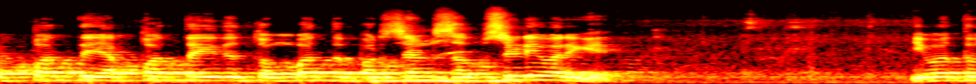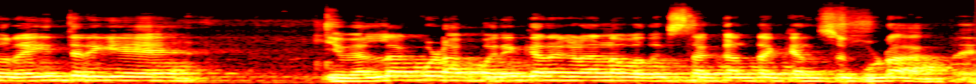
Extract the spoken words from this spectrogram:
ಎಪ್ಪತ್ತು, ಎಪ್ಪತ್ತೈದು, ತೊಂಬತ್ತು ಪರ್ಸೆಂಟ್ ಸಬ್ಸಿಡಿವರೆಗೆ ಇವತ್ತು ರೈತರಿಗೆ ಇವೆಲ್ಲ ಕೂಡ ಪರಿಕರಗಳನ್ನು ಒದಗಿಸ್ತಕ್ಕಂಥ ಕೆಲಸ ಕೂಡ ಆಗ್ತಾ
